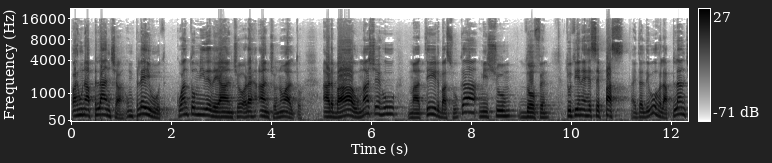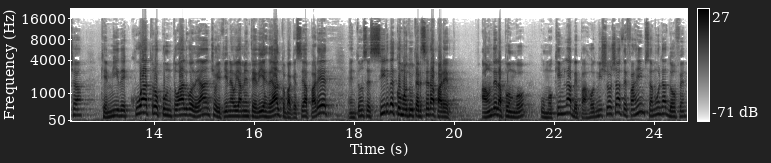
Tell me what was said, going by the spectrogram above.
Paz es una plancha, un playwood. ¿Cuánto mide de ancho? Ahora es ancho, no alto. Arba'a umashehu, matir basuka, mishum dofen. Tú tienes ese paz, ahí está el dibujo, la plancha que mide 4 punto algo de ancho y tiene obviamente 10 de alto para que sea pared. Entonces sirve como tu tercera pared. ¿A dónde la pongo? Umokim la bepahod mishosha tefahim samus la dofen.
